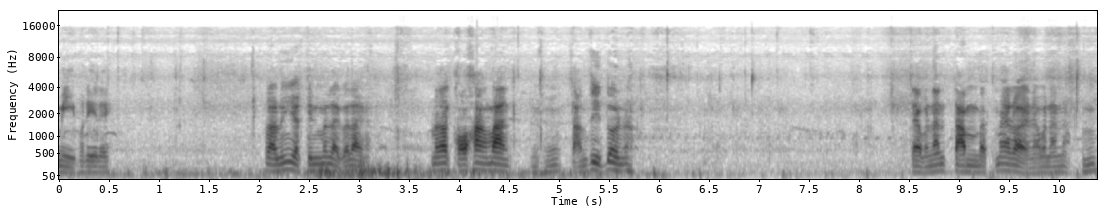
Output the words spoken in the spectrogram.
หมี่พอดีเลย เรานี่อยากกินเมื่อไหร่ก็ได้นะมะละกอข้างบ้านอือหือสามสี่ต้นนะ แต่วันนั้นตำแบบไม่อร่อยนะวันนั้นอะอืม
